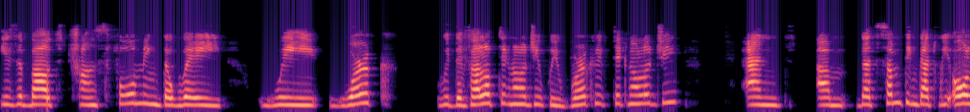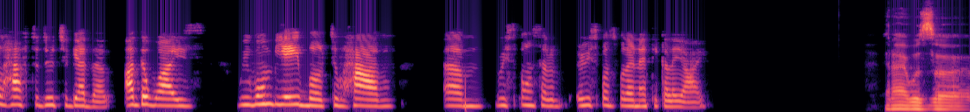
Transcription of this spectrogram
is about transforming the way we work, we develop technology, we work with technology, and um, that's something that we all have to do together. Otherwise, we won't be able to have um, responsible, responsible and ethical AI. And I was, uh,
